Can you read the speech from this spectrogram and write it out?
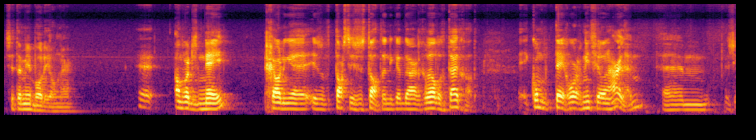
zit er meer body onder? antwoord is nee. Groningen is een fantastische stad en ik heb daar een geweldige tijd gehad ik kom tegenwoordig niet veel in Haarlem. Um, dus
